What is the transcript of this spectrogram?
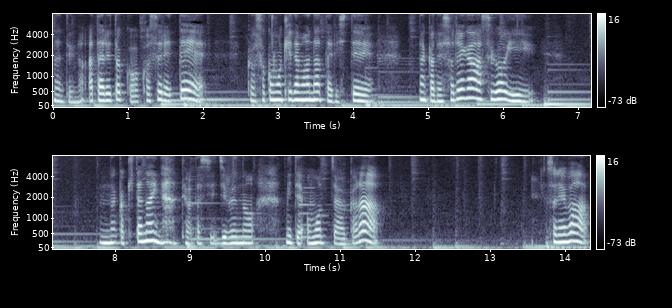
うなんていうの当たるとこ擦れてこうそこも毛玉になったりしてなんかねそれがすごいなんか汚いなって 私自分の見て思っちゃうからそれは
